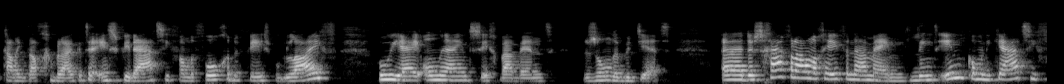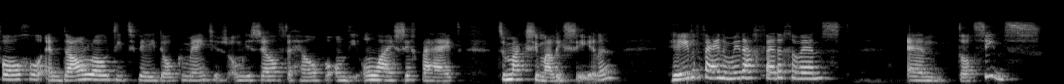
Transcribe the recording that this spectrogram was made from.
kan ik dat gebruiken ter inspiratie van de volgende Facebook Live hoe jij online zichtbaar bent zonder budget. Uh, dus ga vooral nog even naar mijn LinkedIn communicatievogel en download die twee documentjes om jezelf te helpen om die online zichtbaarheid te maximaliseren. Hele fijne middag verder gewenst en tot ziens!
